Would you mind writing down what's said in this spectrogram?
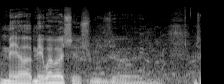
Mais euh, mais ouais ouais, je suis je-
